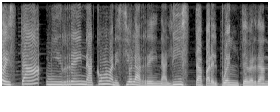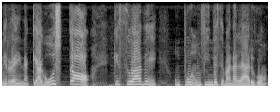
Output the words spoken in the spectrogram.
¿Cómo está mi reina? ¿Cómo amaneció la reina? Lista para el puente, ¿verdad, mi reina? ¡Qué a gusto! ¡Qué suave! Un, fin de semana largo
